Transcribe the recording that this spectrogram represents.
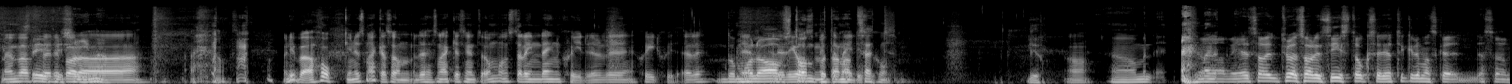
Men varför är det bara... Men det är bara hockeyn det snackas om. Det snackas ju inte om att ställa in längdskidor eller skidskidor, eller? De håller eller avstånd på ett annat sätt. Jo. Ja. Ja, men, Ja, men jag, sa, jag tror jag sa det sist också. Jag tycker att man ska... Alltså,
